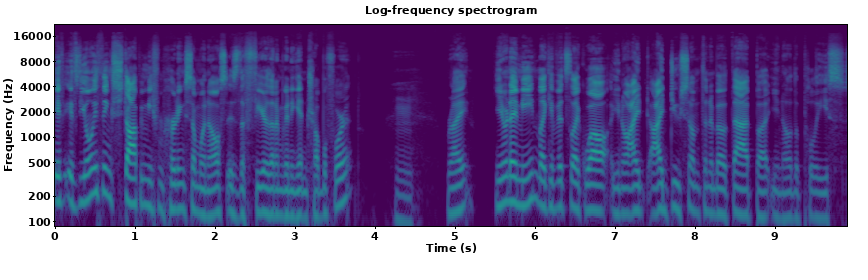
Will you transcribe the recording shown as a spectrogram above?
if, if the only thing stopping me from hurting someone else is the fear that I'm going to get in trouble for it, Hmm. right? You know what I mean? Like, if it's like, well, you know, I I do something about that, but you know, the police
